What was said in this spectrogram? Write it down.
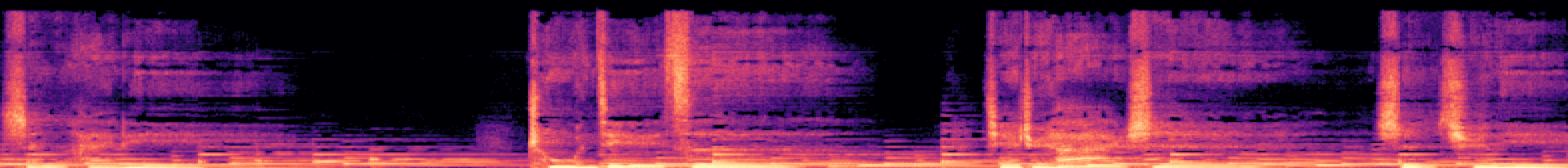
深海里。重温几次，结局还是失去你。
